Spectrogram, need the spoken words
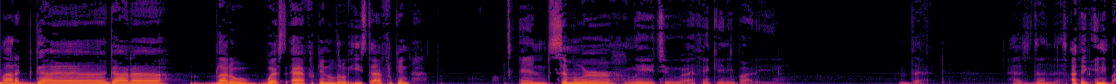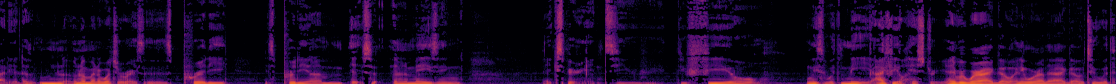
lot of Ghana, a lot of West African, a little East African, and similarly to, I think, anybody that has done this, I think anybody, no matter what your race is, is pretty, it's pretty, um, it's an amazing experience. You, you feel, at least with me, I feel history everywhere I go, anywhere that I go to with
